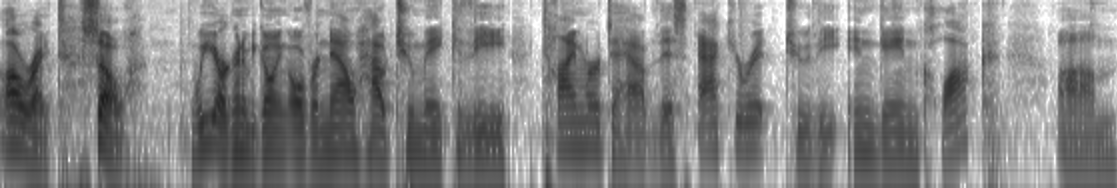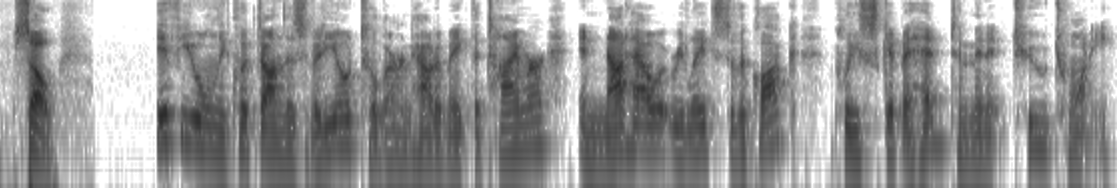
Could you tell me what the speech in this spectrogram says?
All right, so we are going to be going over now how to make the timer to have this accurate to the in-game clock. Um, so if you only clicked on this video to learn how to make the timer and not how it relates to the clock, please skip ahead to minute 220.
